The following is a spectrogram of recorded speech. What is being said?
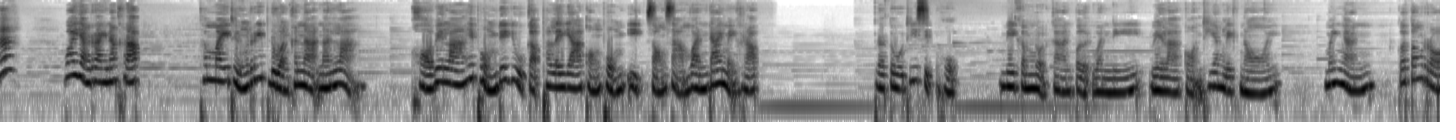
ฮะ ว่าอย่างไรนะครับทำไมถึงรีบด่วนขนาดนั้นล่ะ ขอเวลาให้ผมได้อยู่กับภรรยาของผมอีก2-3วันได้ไหมครับ ประตูที่ 16 มีกำหนดการเปิดวันนี้เวลาก่อนเที่ยงเล็กน้อย ไม่งั้นก็ต้องรอ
